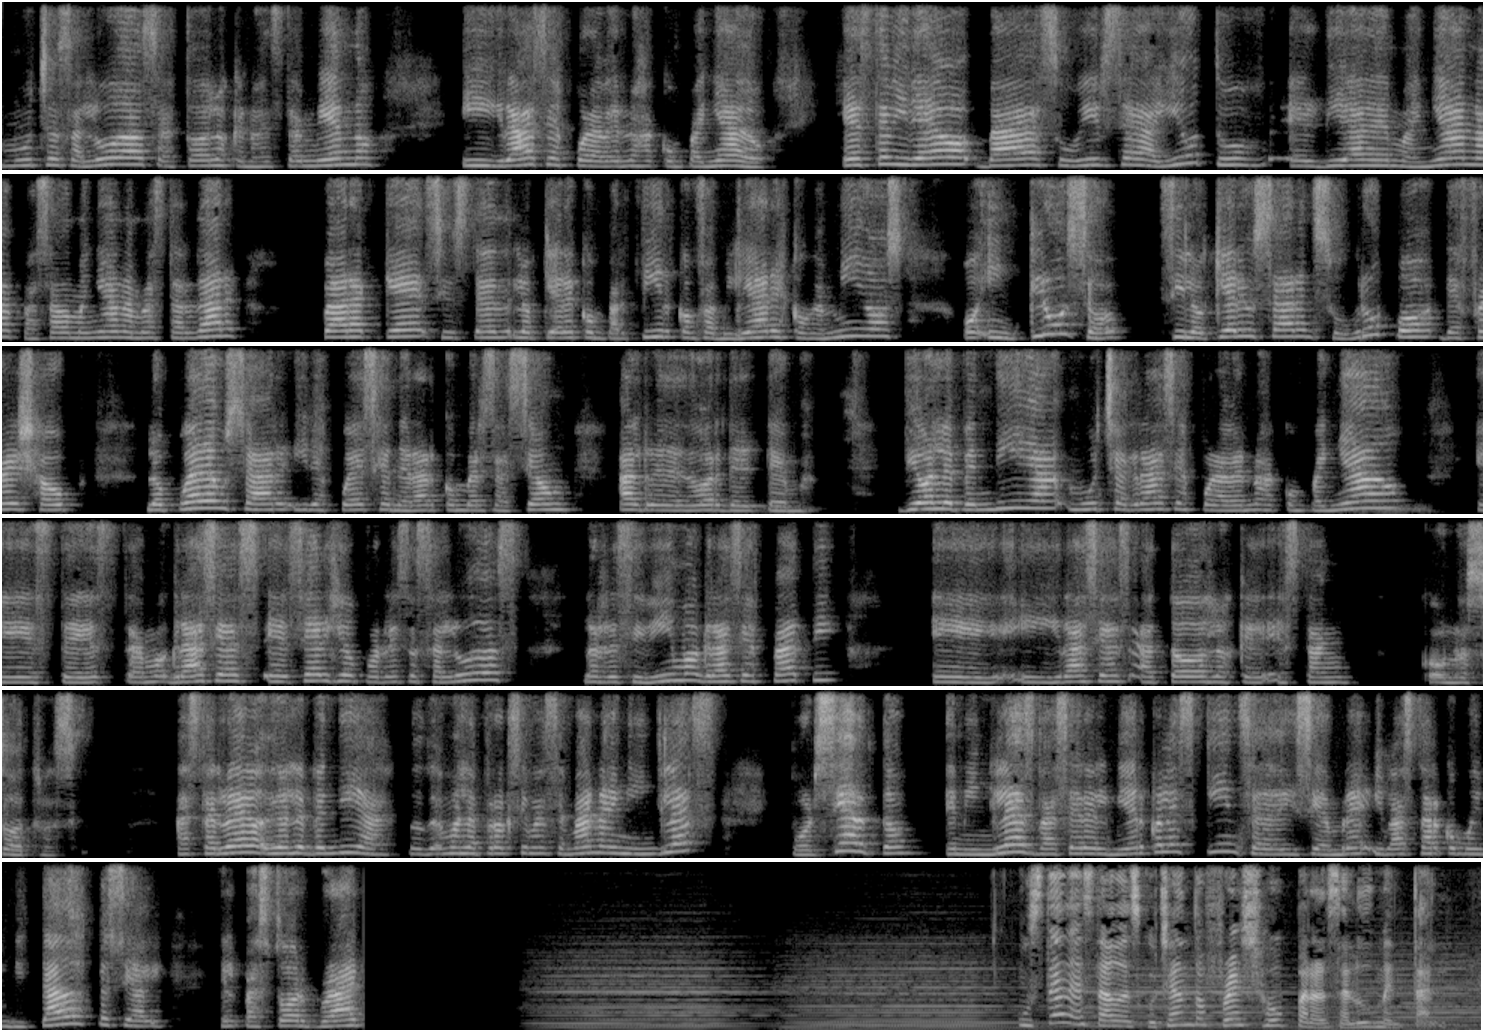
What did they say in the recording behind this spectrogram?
Muchos saludos a todos los que nos están viendo y gracias por habernos acompañado. Este video va a subirse a YouTube el día de mañana, pasado mañana más tardar, para que si usted lo quiere compartir con familiares, con amigos o incluso si lo quiere usar en su grupo de Fresh Hope, lo puede usar y después generar conversación alrededor del tema. Dios le bendiga. Muchas gracias por habernos acompañado. Este, estamos, gracias, eh, Sergio, por esos saludos. Los recibimos. Gracias, Patti. Eh, y gracias a todos los que están con nosotros. Hasta luego. Dios les bendiga. Nos vemos la próxima semana en inglés. Por cierto, en inglés va a ser el miércoles 15 de diciembre y va a estar como invitado especial el pastor Brad. Usted ha estado escuchando Fresh Hope para la salud mental.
